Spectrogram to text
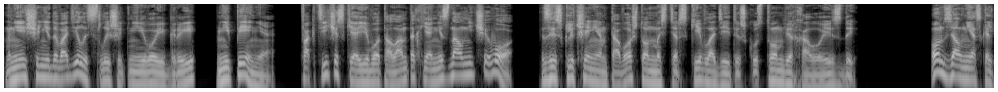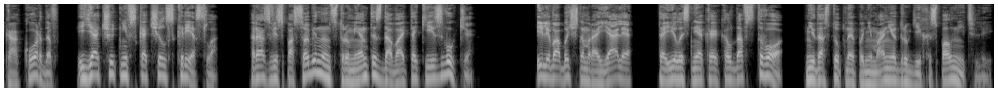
Мне еще не доводилось слышать ни его игры, ни пения. Фактически о его талантах я не знал ничего, за исключением того, что он мастерски владеет искусством верховой езды. Он взял несколько аккордов, и я чуть не вскочил с кресла. Разве способен инструмент издавать такие звуки? Или в обычном рояле таилось некое колдовство, недоступное пониманию других исполнителей.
